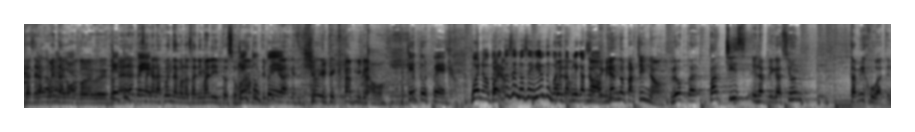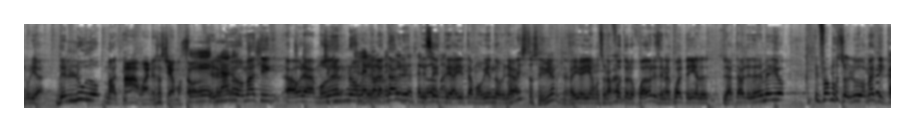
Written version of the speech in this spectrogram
Te hace las cuentas como con, con Qué la edad te saca las cuentas con los animalitos, sumás, Qué tupé. multiplicás, qué sé yo, y te cambia. Qué tupé. Bueno, pero Bueno. entonces no se divierten con Bueno, esta aplicación. No, mirando parchís no. Los par- Parchís es la aplicación, también jugaste, Nuria, del Ludo Matic. Ah, bueno, eso llegamos Sí. todos. el claro. Ludo Matic, ahora moderno, en la tablet, es el es Ludo este, Matic. ahí estamos viendo, mirá. Con esto se divierten. Ahí veíamos una foto de los jugadores en la cual tenían la tablet en el medio. El famoso Ludo Matic, que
